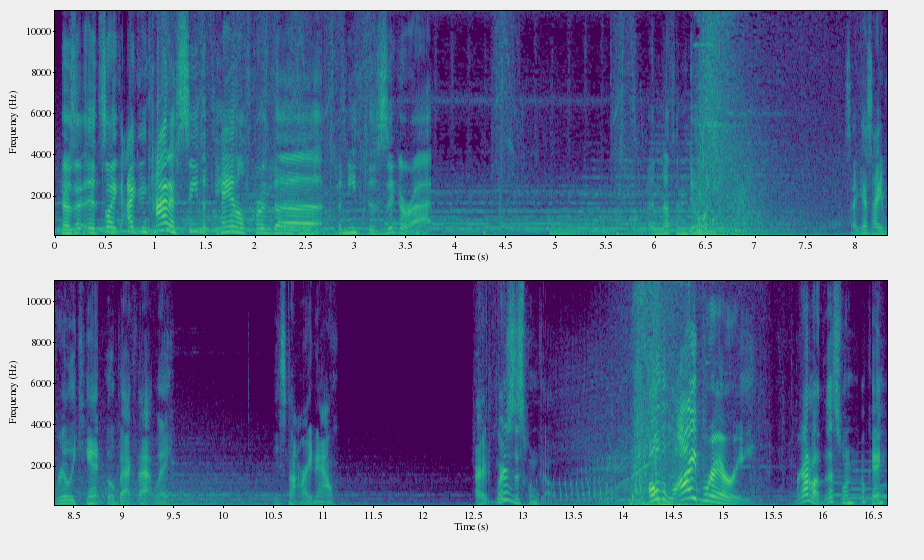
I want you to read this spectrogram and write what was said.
Because it's like I can kind of see the panel for the beneath the ziggurat. But nothing doing. So I guess I really can't go back that way. At least not right now. All right, where's this one go? Oh, the library! Forgot about this one. Okay.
